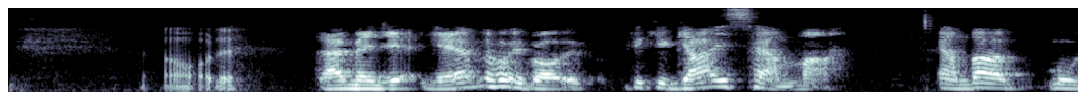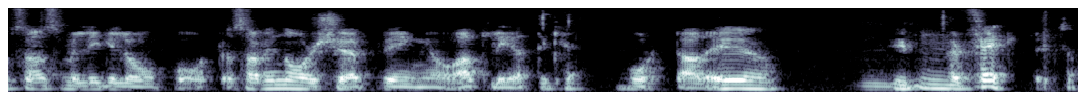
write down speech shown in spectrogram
ja, det. Nej, men Gä- Gävle har ju bra. Fick ju Gais hemma. Enda motståndare som ligger långt bort. Och så har vi Norrköping och Atletic borta. Det är ju det är ju Mm. perfekt liksom.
